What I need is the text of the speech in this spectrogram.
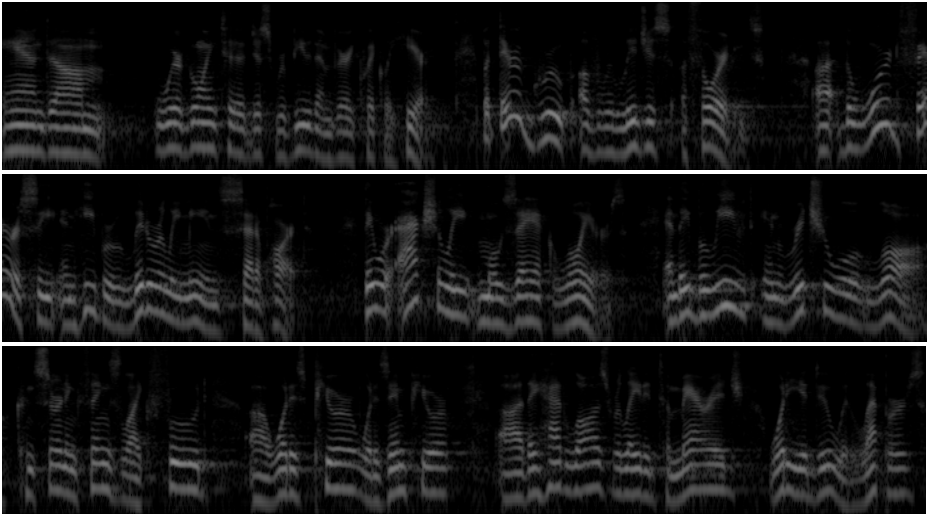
and um, we're going to just review them very quickly here. But they're a group of religious authorities uh, the word Pharisee in Hebrew literally means set apart. They were actually Mosaic lawyers, and they believed in ritual law concerning things like food, uh, what is pure, what is impure. Uh, they had laws related to marriage. What do you do with lepers?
